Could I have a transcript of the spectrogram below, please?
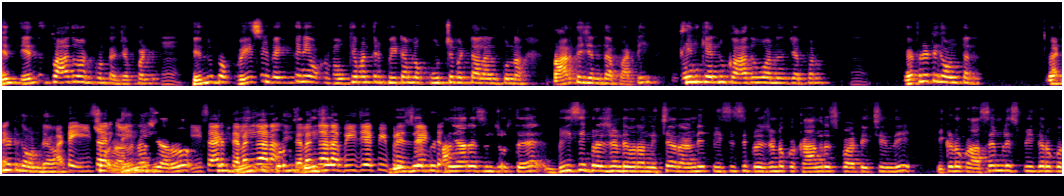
ఎన్- ఎందుకు కాదు అనుకుంటాం చెప్పండి. ఎందుకు వేసే వ్యక్తిని ఒక ముఖ్యమంత్రి పీఠంలో కూర్చోబెట్టాలనుకున్న భారతీయ జనతా పార్టీ దీనికి ఎందుకు కాదు అని చెప్పరు ఉమ్. డెఫినెట్గా ఉంటది. అంటే ఈసారి Telangana Telangana BJP president TRS చూస్తే బీసీ ప్రెసిడెంట్ ఎవరన్నా ఇచ్చారా అండి? పిసిసి ప్రెసిడెంట్ ఒక కాంగ్రెస్ పార్టీ ఇచ్చింది. ఇక్కడ ఒక అసెంబ్లీ స్పీకర్ ఒక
